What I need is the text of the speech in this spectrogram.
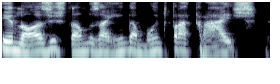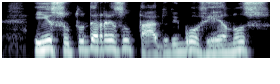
E nós estamos ainda muito para trás. E isso tudo é resultado de governos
